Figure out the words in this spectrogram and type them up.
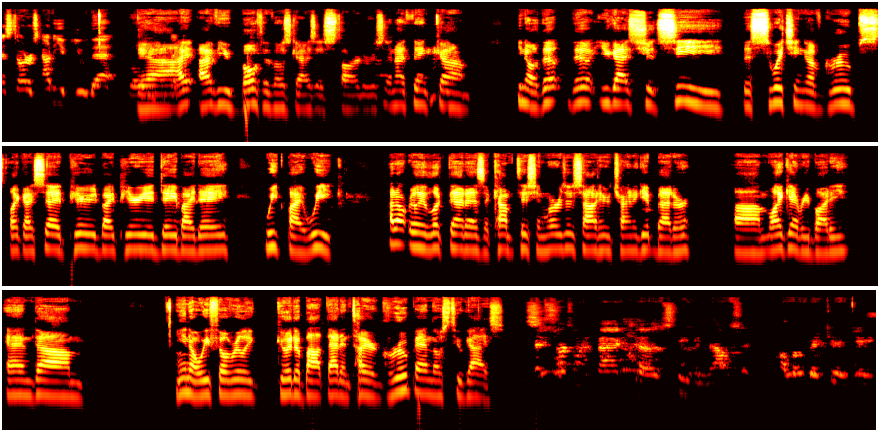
as starters? How do you view that? Yeah, I, I view both of those guys as starters, and I think um, you know the, the you guys should see the switching of groups. Like I said, period by period, day by day, week by week. I don't really look at that as a competition. We're just out here trying to get better, um, like everybody, and um, you know we feel really good about that entire group and those two guys. And circling back to Steven Nelson a little bit, JG,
